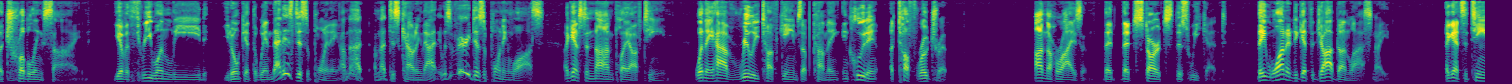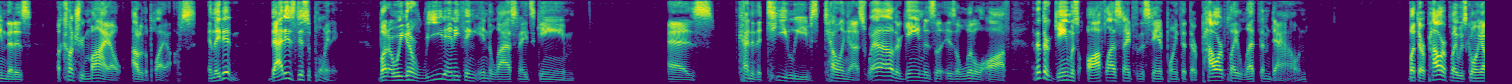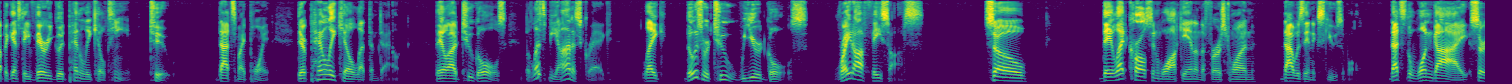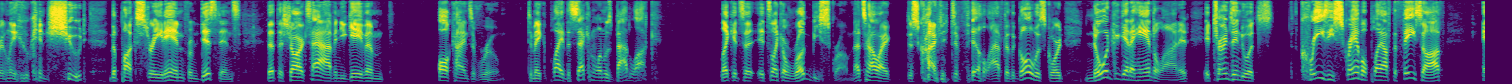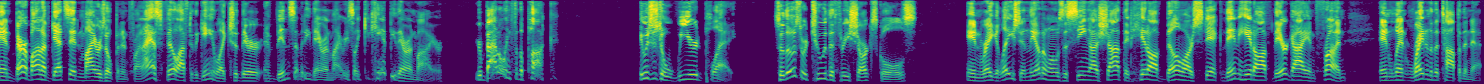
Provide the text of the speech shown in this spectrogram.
a troubling sign? You have a three-one lead, you don't get the win. That is disappointing. I'm not, I'm not discounting that. It was a very disappointing loss against a non-playoff team when they have really tough games upcoming, including a tough road trip on the horizon that that starts this weekend. They wanted to get the job done last night against a team that is a country mile out of the playoffs, and they didn't. That is disappointing. But are we going to read anything into last night's game as kind of the tea leaves telling us, well, their game is a, is a little off? I thought their game was off last night from the standpoint that their power play let them down, but their power play was going up against a very good penalty kill team, too. That's my point. Their penalty kill let them down. They allowed two goals. But let's be honest, Greg. Like, those were two weird goals right off faceoffs. So they let Karlsson walk in on the first one. That was inexcusable. That's the one guy, certainly, who can shoot the puck straight in from distance that the Sharks have, and you gave him all kinds of room to make a play. The second one was bad luck. Like it's a it's like a rugby scrum. That's how I described it to Phil after the goal was scored. No one could get a handle on it. It turns into a crazy scramble play off the faceoff, and Barabanov gets it, and Meier's open in front. I asked Phil after the game, like, should there have been somebody there on Meier? He's like, you can't be there on Meier. You're battling for the puck. It was just a weird play. So those were two of the three Sharks goals in regulation. The other one was a seeing eye shot that hit off Bellemare's stick, then hit off their guy in front and went right into the top of the net.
